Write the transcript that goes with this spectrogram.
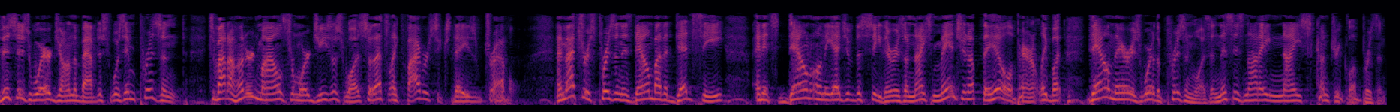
this is where John the Baptist was imprisoned. It's about 100 miles from where Jesus was, so that's like five or six days of travel. And Machaerus prison is down by the Dead Sea, and it's down on the edge of the sea. There is a nice mansion up the hill, apparently, but down there is where the prison was. And this is not a nice country club prison.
